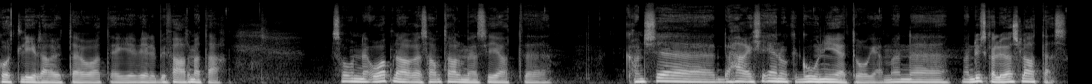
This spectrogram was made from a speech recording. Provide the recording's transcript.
godt liv der ute, og at jeg ville bli ferdig med dette. Så hun åpner samtalen med å si at eh, kanskje det her ikke er noe god nyhet, Torge, men, eh, men, du skal løslates.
